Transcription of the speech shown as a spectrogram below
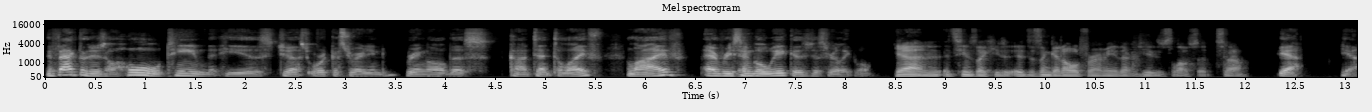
the fact that there's a whole team that he is just orchestrating to bring all this content to life live every Yeah. single week is just really cool. Yeah, and it seems like he it doesn't get old for him either. He just loves it. So Yeah. Yeah.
